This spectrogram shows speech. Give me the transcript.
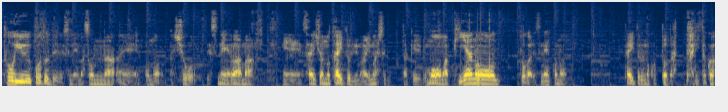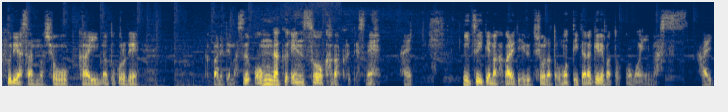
ということでですね、まあ、そんな、えー、この章ですね、は、まあ、えー、最初のタイトルにもありましたけれども、まあ、ピアノとかですね、このタイトルのことだったりとか、古谷さんの紹介のところで書かれてます、音楽演奏科学ですね。はい。について、まあ、書かれている章だと思っていただければと思います。はい。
